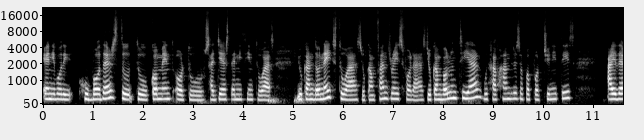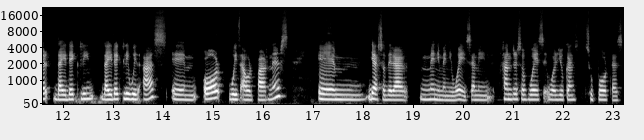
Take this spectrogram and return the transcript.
anybody who bothers to, to comment or to suggest anything to us. you can donate to us, you can fundraise for us, you can volunteer. We have hundreds of opportunities, either directly directly with us um, or with our partners. Um, yeah, so there are many many ways. I mean, hundreds of ways where you can support us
